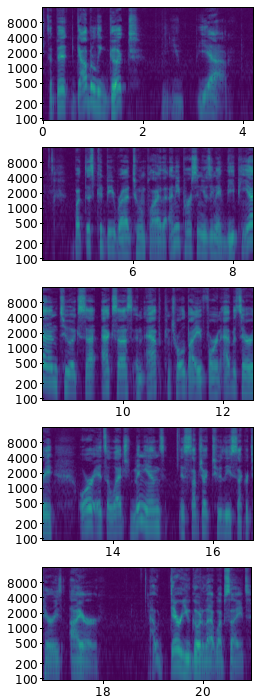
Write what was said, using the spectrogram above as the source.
It's a bit gobbledygooked. You, yeah but this could be read to imply that any person using a VPN to access an app controlled by a foreign adversary or its alleged minions is subject to the secretary's ire. How dare you go to that website?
